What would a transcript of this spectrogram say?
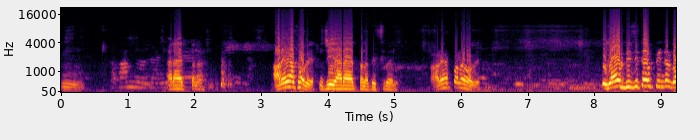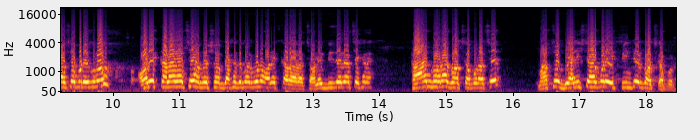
হুম। আয়াত পানা। আড়াই হাত হবে? জি আর আয়াত পানা বেক্সি বয়েল আড়াই হাত পানা হবে। তো যাই হোক ডিজিটাল প্রিন্টের গছ কাপড় এগুলো অনেক কালার আছে আমরা সব দেখাতে পারব না অনেক কালার আছে অনেক ডিজাইন আছে এখানে। থান ভরা গজ কাপড় আছে মাত্র বিয়াল্লিশ টাকা করে এই প্রিন্টের গজ কাপড়।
